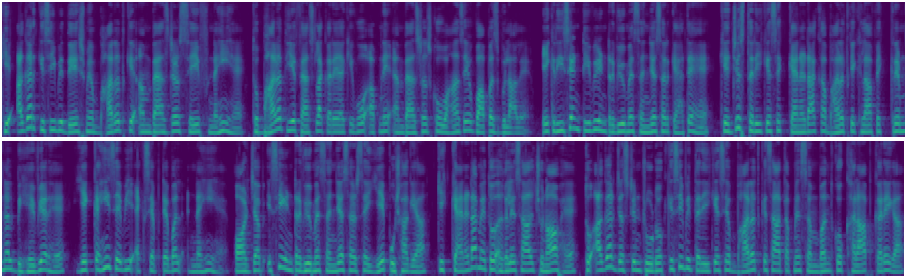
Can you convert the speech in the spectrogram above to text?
कि अगर किसी भी देश में भारत के एम्बेसडर सेफ़ नहीं है तो भारत ये फैसला करेगा कि वो अपने एम्बेसडर्स को वहाँ से वापस बुला लें। एक रीसेंट टीवी इंटरव्यू में संजय सर कहते हैं कि जिस तरीके से कनाडा का भारत के खिलाफ एक क्रिमिनल बिहेवियर है, ये कहीं से भी एक्सेप्टेबल नहीं है। और जब इसी इंटरव्यू में संजय सर से ये पूछा गया कि कनाडा में तो अगले साल चुनाव है तो अगर जस्टिन ट्रूडो किसी भी तरीके से भारत के साथ अपने संबंध को खराब करेगा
